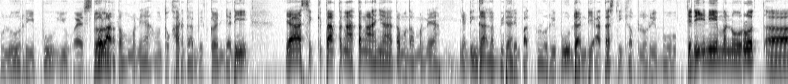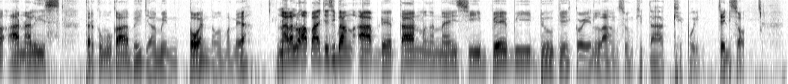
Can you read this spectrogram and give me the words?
US dollar teman-teman ya untuk harga Bitcoin. Jadi ya sekitar tengah-tengahnya teman-teman ya. Jadi nggak lebih dari 40.000 dan di atas 30.000. Jadi ini menurut uh, analis terkemuka Benjamin Cohen teman-teman ya. Nah lalu apa aja sih bang updatean mengenai si baby Dogecoin langsung kita kepoin. Jadi sob.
